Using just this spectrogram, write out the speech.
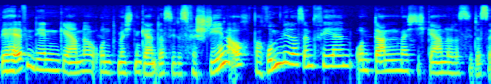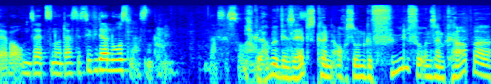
Wir helfen denen gerne und möchten gerne, dass sie das verstehen auch, warum wir das empfehlen. Und dann möchte ich gerne, dass sie das selber umsetzen und dass ich sie wieder loslassen kann. So ich glaube, wir selbst können auch so ein Gefühl für unseren Körper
